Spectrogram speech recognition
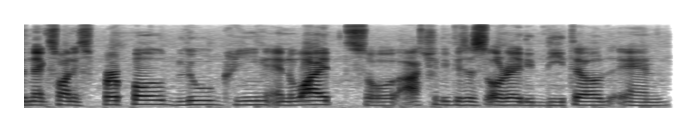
the next one is purple, blue, green, and white. So actually this is already detailed and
